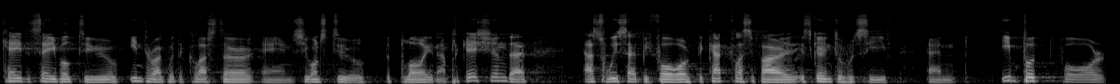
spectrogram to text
Kate is able to interact with the cluster and she wants to deploy an application that, as we said before, the cat classifier is going to receive an input for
